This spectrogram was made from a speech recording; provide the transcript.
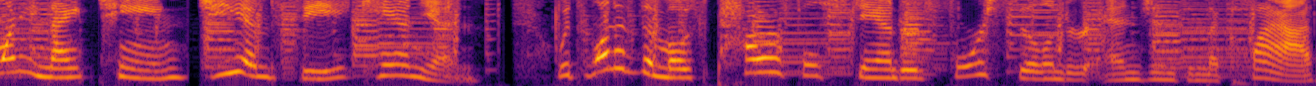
2019 GMC Canyon. With one of the most powerful standard four-cylinder engines in the class,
